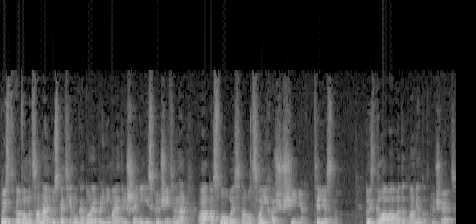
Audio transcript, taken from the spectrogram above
То есть в эмоциональную скотину, которая принимает решения исключительно а, основываясь на вот своих ощущениях телесных. То есть голова в этот момент отключается.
